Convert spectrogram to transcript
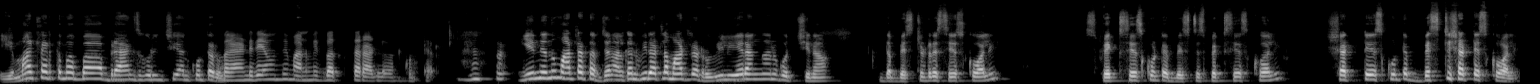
ఏం మాట్లాడతాం అబ్బా బ్రాండ్స్ గురించి అనుకుంటారు. బ్రాండ్ ఉంది మన మీద బతుకుతారు వాళ్ళు అనుకుంటారు. ఏందేందో మాట్లాడతారు జనాలు. కానీ వీరు అట్లా మాట్లాడరు. వీళ్ళు ఏ రంగానికి వచ్చినా ద బెస్ట్ డ్రెస్ వేసుకోవాలి. స్పెక్ట్స్ వేసుకుంటే బెస్ట్ స్పెక్ట్స్ వేసుకోవాలి. షర్ట్ వేసుకుంటే బెస్ట్ షర్ట్ వేసుకోవాలి.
